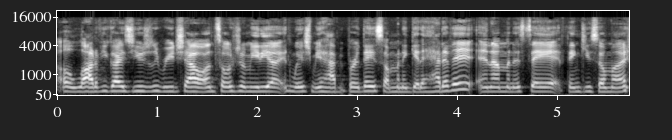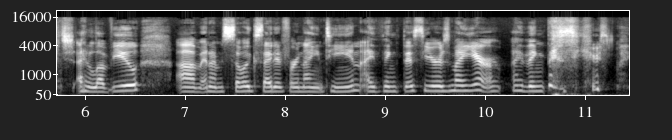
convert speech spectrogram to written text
a lot of you guys usually reach out on social media and wish me a happy birthday. So I'm going to get ahead of it and I'm going to say thank you so much. I love you. Um, and I'm so excited for 19. I think this year is my year. I think this year's my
